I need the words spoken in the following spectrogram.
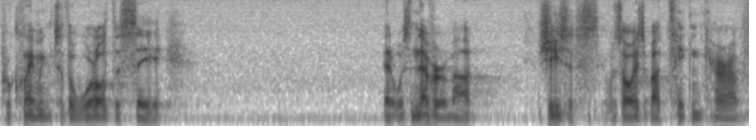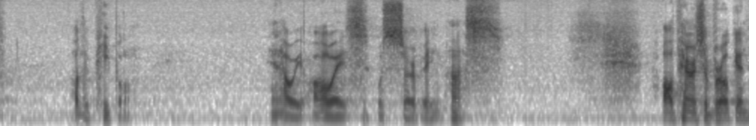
proclaiming to the world to see that it was never about Jesus, it was always about taking care of other people and how he always was serving us. All parents are broken.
